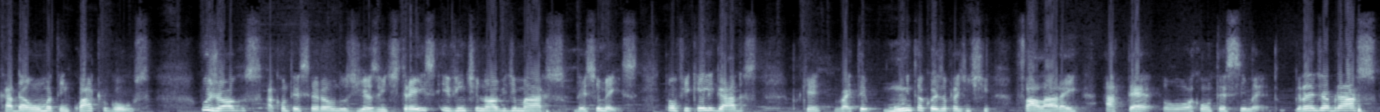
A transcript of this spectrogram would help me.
Cada uma tem quatro gols. Os jogos acontecerão nos dias 23 e 29 de março deste mês. Então fiquem ligados, porque vai ter muita coisa para a gente falar aí até o acontecimento. Grande abraço,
